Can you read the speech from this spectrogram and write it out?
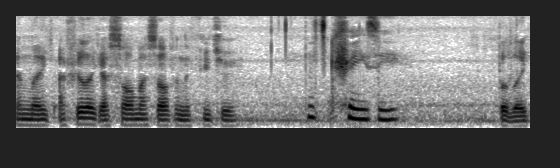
and like I feel like I saw myself in the future, That's crazy. but like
